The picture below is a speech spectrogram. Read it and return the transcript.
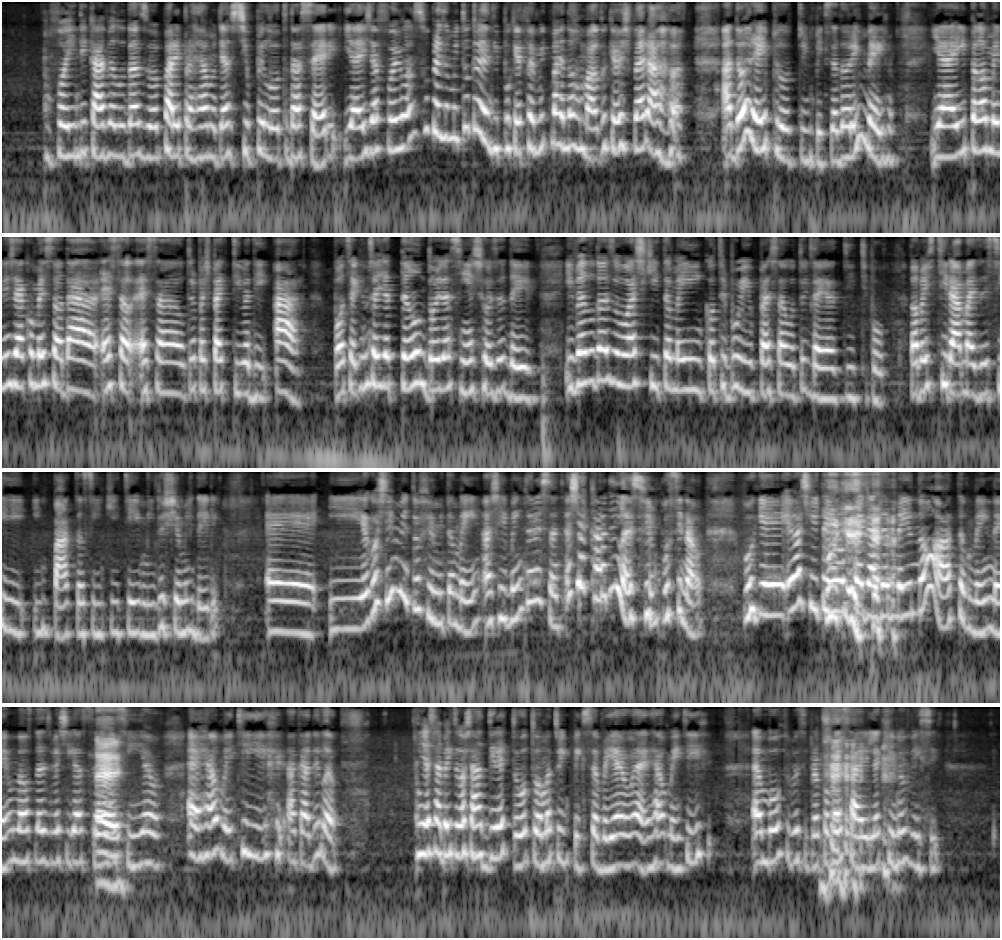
foi indicar Veludo Azul, eu parei pra realmente assistir o piloto da série. E aí já foi uma surpresa muito grande, porque foi muito mais normal do que eu esperava. Adorei piloto Twin Peaks, adorei mesmo. E aí, pelo menos, já começou a dar essa, essa outra perspectiva de, ah, pode ser que não seja tão doido assim as coisas dele. E Veludo Azul, acho que também contribuiu pra essa outra ideia de, tipo, talvez tirar mais esse impacto, assim, que tinha em mim dos filmes dele. É, e eu gostei muito do filme também, achei bem interessante. Achei a cara de Les filme, por sinal. Porque eu acho que ele tem uma pegada meio no ar também, né? O nosso das investigações, é. assim. Eu, é, realmente a cara de Léo. E eu sabia que tu gostava do diretor, tu ama Twin Peaks também. Eu, é, realmente é um bom filme, assim, pra conversar ele aqui no Vice.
